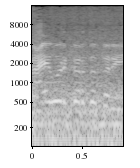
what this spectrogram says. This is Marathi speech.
काय वर करतं तरी?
